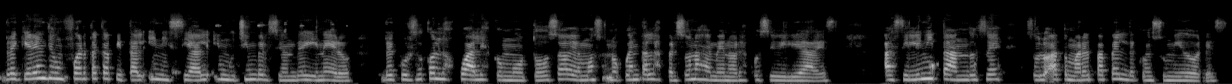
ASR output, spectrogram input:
requieren de un fuerte capital inicial y mucha inversión de dinero, recursos con los cuales, como todos sabemos, no cuentan las personas de menores posibilidades, así limitándose solo a tomar el papel de consumidores.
